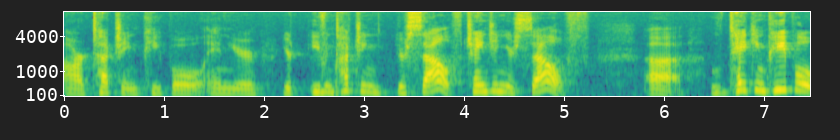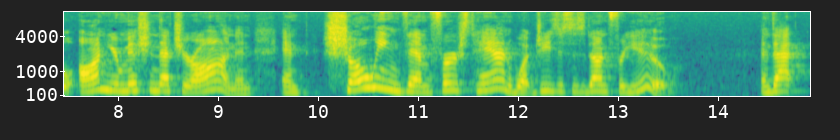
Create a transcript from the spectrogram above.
are touching people and you're, you're even touching yourself, changing yourself. Uh, taking people on your mission that you're on and, and showing them firsthand what Jesus has done for you. And that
